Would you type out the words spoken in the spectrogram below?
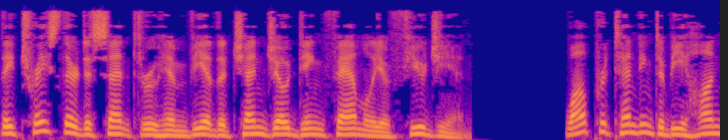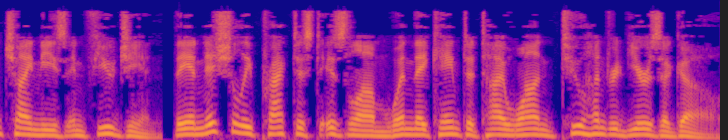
They trace their descent through him via the Quanzhou Ding family of Fujian. While pretending to be Han Chinese in Fujian, they initially practiced Islam when they came to Taiwan 200 years ago,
